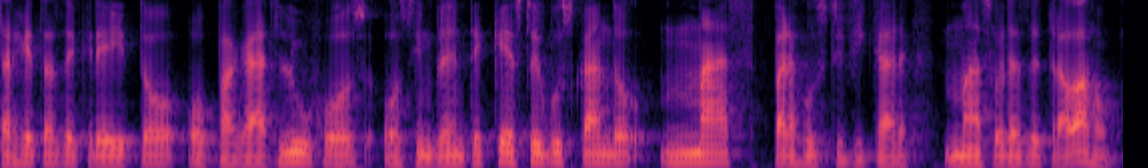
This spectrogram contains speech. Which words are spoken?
tarjetas de crédito o pagar lujos o simplemente qué estoy buscando más para justificar más horas de trabajo.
